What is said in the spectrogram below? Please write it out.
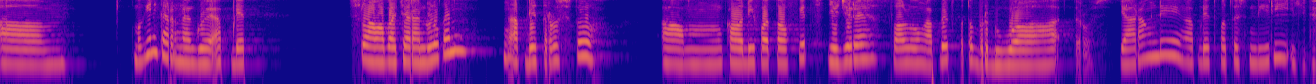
Um, mungkin karena gue update selama pacaran dulu kan nge-update terus tuh um, kalau di foto feeds jujur ya selalu ngupdate foto berdua terus. Jarang deh ngupdate foto sendiri gitu.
